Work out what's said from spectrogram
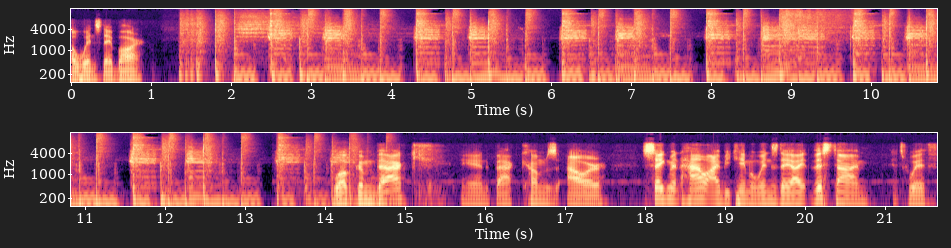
a Wednesday bar. Welcome back, and back comes our segment How I Became a Wednesdayite. This time it's with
